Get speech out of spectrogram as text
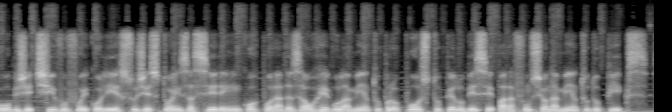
O objetivo foi colher sugestões a serem incorporadas ao regulamento proposto pelo BC para funcionamento do PIX.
